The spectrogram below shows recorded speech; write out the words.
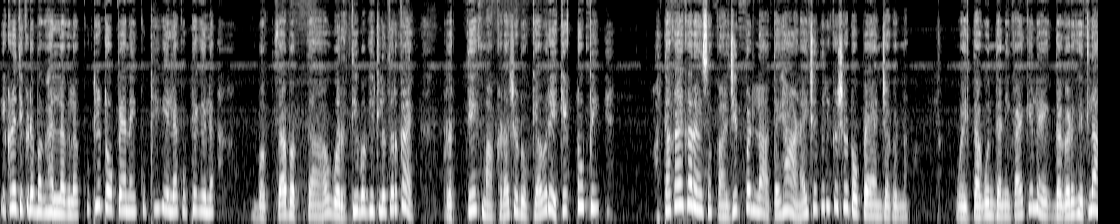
इकडे तिकडे बघायला लागला. कुठे टोप्या नाही? कुठे गेल्या? कुठे गेल्या? बघता बघता वरती बघितलं तर काय? प्रत्येक माकडाच्या डोक्यावर एक एक टोपी. आता काय करायचं? काळजीत पडला. आता ह्या आणायच्या तरी कशा टोप्या यांच्याकडनं? वैतागून त्यांनी काय केलं? एक दगड घेतला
